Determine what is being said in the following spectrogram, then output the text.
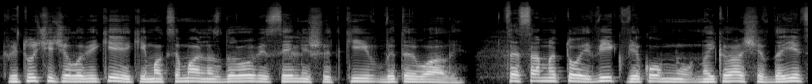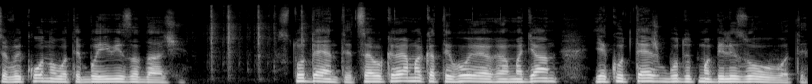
Квітучі чоловіки, які максимально здорові, сильні, швидкі, витривалі. Це саме той вік, в якому найкраще вдається виконувати бойові задачі. Студенти це окрема категорія громадян, яку теж будуть мобілізовувати.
